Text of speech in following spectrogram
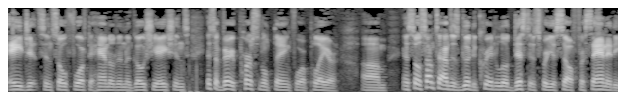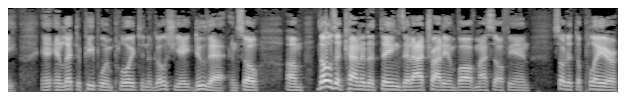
agents and so forth to handle the negotiations. It's a very personal thing for a player. Um, and so sometimes it's good to create a little distance for yourself for sanity and, and let the people employed to negotiate do that. And so um, those are kind of the things that I try to involve myself in so that the player,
